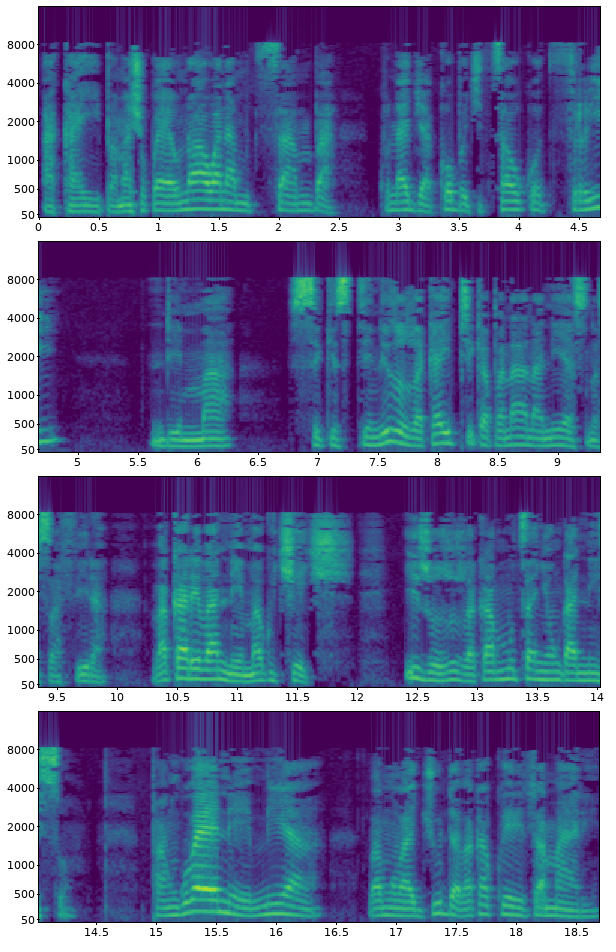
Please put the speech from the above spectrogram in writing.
akaipa. Mashoko aya unoawana mutsamba kuna jakobho chitsauko 3 ndima 16 ndizvo zvakaitika pana ananiyasi nasafira vakareva nhema kuchechi. Izvozvo zvakamutsa nyonganiso. Panguva yanehemiya vamwe vajudha vakakwereta mari.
